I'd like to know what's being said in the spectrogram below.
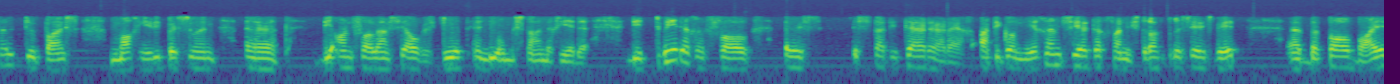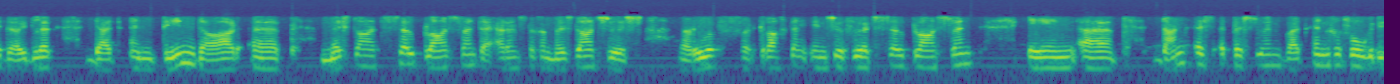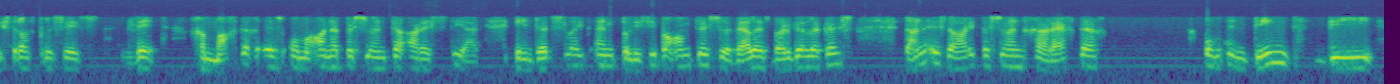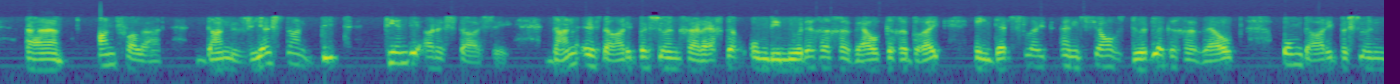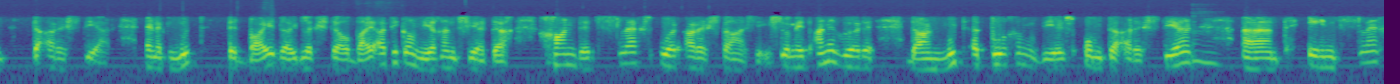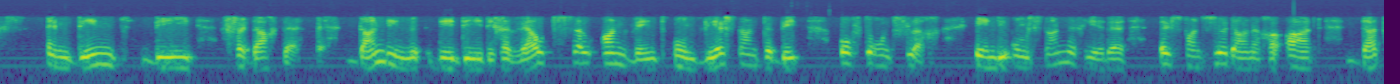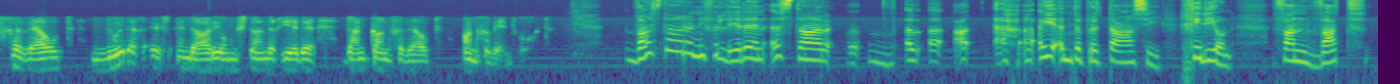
sou toepas, mag hierdie persoon uh die aanvaller self dood in die omstandighede. Die tweede geval is statutêre reg. Artikel 49 van die strafproseswet uh, bepaal baie duidelik dat indien daar 'n uh, misdaad sou plaasvind, 'n ernstige misdaad soos roof, verkrachting en so voort sou plaasvind en uh dan is 'n persoon wat ingevolge die strafproses wet gemagtig is om 'n ander persoon te arresteer. En dit sluit in polisiebeamptes sowel as burgerlikes. Dan is daardie persoon geregtig om indien die uh aanvaller dan weerstand bied teen die arrestasie dan is daardie persoon geregtig om die nodige geweld te gebruik en dit sluit in selfs dodelike geweld om daardie persoon te arresteer. En ek moet dit baie duidelik stel by artikel 49 gaan dit slegs oor arrestasie. So met ander woorde, dan moet 'n poging wees om te arresteer mm. uh, en slegs indien die verdagte dan die die die die geweld sou aanwend om weerstand te bied of te ontvlug en die omstandighede is van sodanige aard dat geweld nodig is in daardie omstandighede dan kan geweld aangewend word. Was daar in die verlede en is daar 'n uh, uh, uh, eie interpretasie Gideon van wat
